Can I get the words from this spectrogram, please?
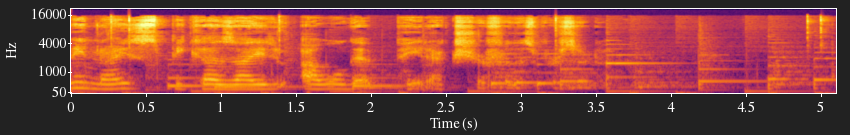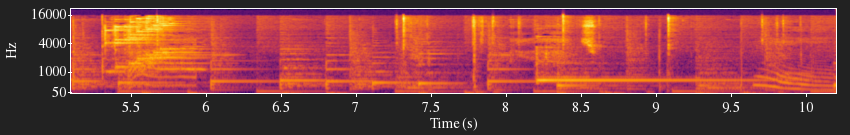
Be nice because I I will get paid extra for this person. Hmm.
